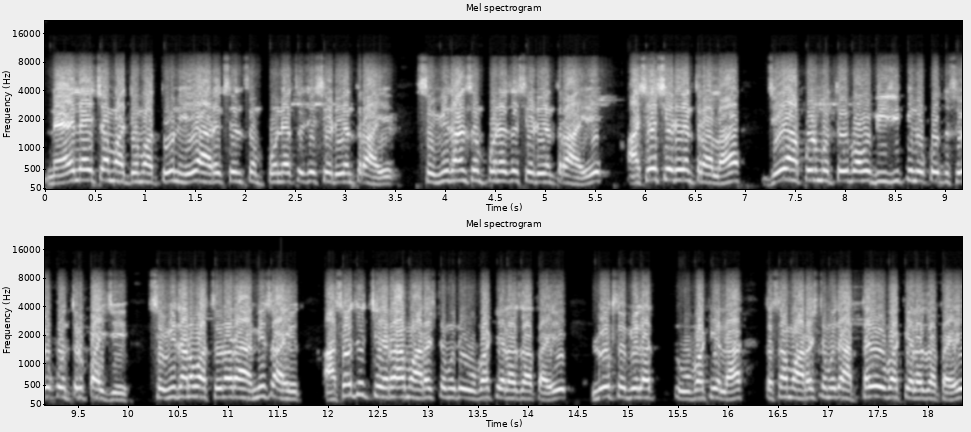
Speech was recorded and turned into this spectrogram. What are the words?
न्यायालयाच्या माध्यमातून हे आरक्षण संपवण्याचं जे षडयंत्र आहे संविधान संपवण्याचं षडयंत्र आहे अशा षडयंत्राला जे आपण म्हणतोय बाबा बीजेपी नको दुसरं कोणतरी पाहिजे संविधान वाचवणारा आम्हीच आहोत असा जो चेहरा महाराष्ट्रामध्ये उभा केला जात आहे लोकसभेला उभा केला तसा महाराष्ट्रामध्ये आत्ताही उभा केला जात आहे.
